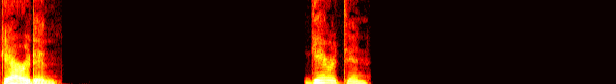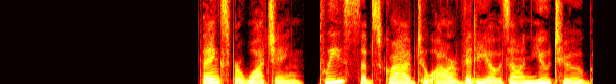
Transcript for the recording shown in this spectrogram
Garradin Garriton. Thanks for watching. Please subscribe to our videos on YouTube.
